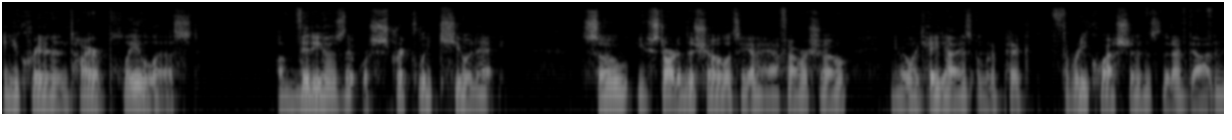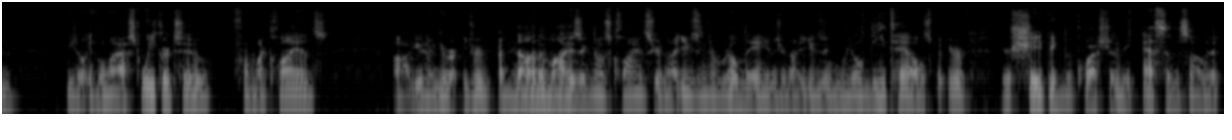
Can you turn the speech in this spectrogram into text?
and you created an entire playlist of videos that were strictly Q and A. So you started the show. Let's say you had a half-hour show, and you were like, "Hey guys, I'm going to pick three questions that I've gotten, you know, in the last week or two from my clients. Uh, you know, you're you're anonymizing those clients. You're not using their real names. You're not using real details, but you're you're shaping the question, the essence of it,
